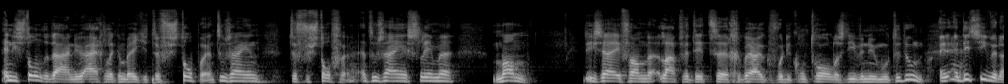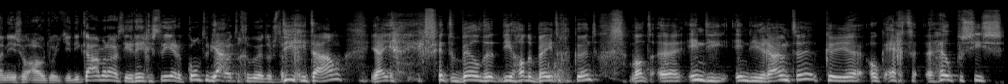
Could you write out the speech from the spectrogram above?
En die stonden daar nu eigenlijk een beetje te verstoppen. En toen zei een, te verstoffen. En toen zei een slimme man. Die zei van, eh, laten we dit eh, gebruiken voor die controles die we nu moeten doen. En, en dit zien we dan in zo'n autootje. Die camera's die registreren continu Ja, wat er gebeurt op straat. Digitaal. Ja, ja, ik vind de beelden die hadden beter gekund. Want eh, in, die, in die ruimte kun je ook echt heel precies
